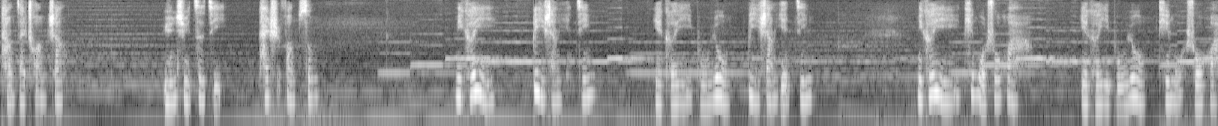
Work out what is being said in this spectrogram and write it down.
躺在床上，允许自己开始放松。你可以闭上眼睛，也可以不用闭上眼睛。你可以听我说话。也可以不用听我说话。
